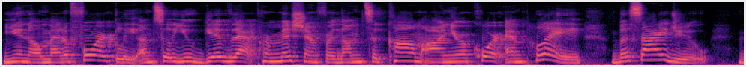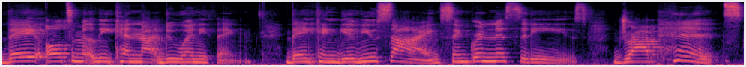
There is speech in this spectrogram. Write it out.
you know, metaphorically, until you give that permission for them to come on your court and play beside you, they ultimately cannot do anything. They can give you signs, synchronicities, drop hints,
